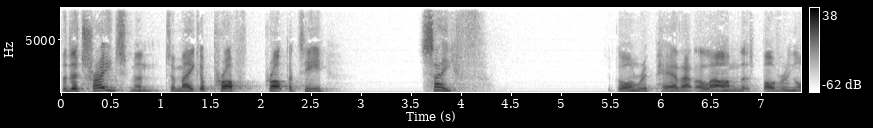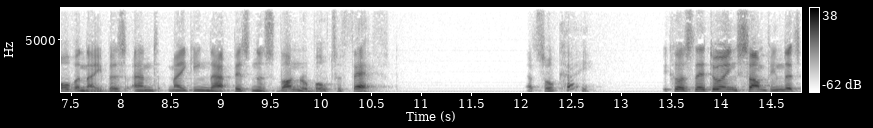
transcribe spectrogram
For the tradesman to make a prop- property safe, to go and repair that alarm that's bothering all the neighbors and making that business vulnerable to theft. That's okay, because they're doing something that's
